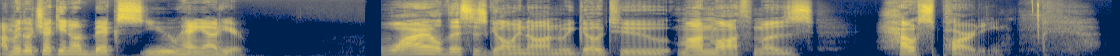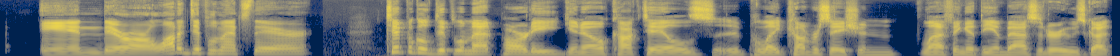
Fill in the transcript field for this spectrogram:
I'm going to go check in on Bix. You hang out here. While this is going on, we go to Mon Mothma's house party. And there are a lot of diplomats there. typical diplomat party, you know, cocktails, uh, polite conversation, laughing at the ambassador who's got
